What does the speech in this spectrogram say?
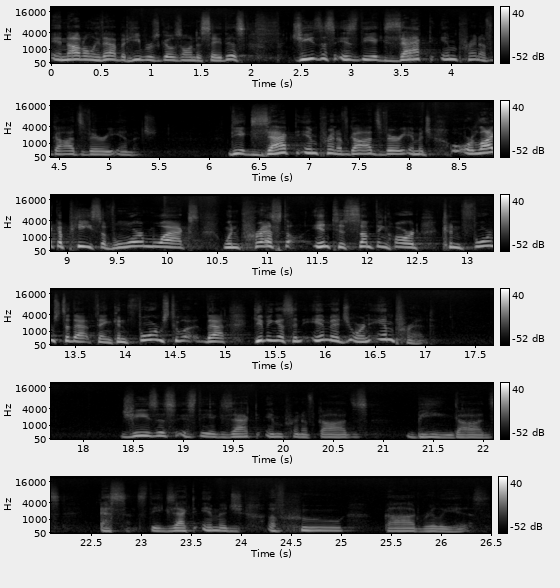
And not only that, but Hebrews goes on to say this Jesus is the exact imprint of God's very image. the exact imprint of God's very image, or like a piece of warm wax, when pressed into something hard, conforms to that thing, conforms to that, giving us an image or an imprint. Jesus is the exact imprint of God's being, God's essence, the exact image of who God really is.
